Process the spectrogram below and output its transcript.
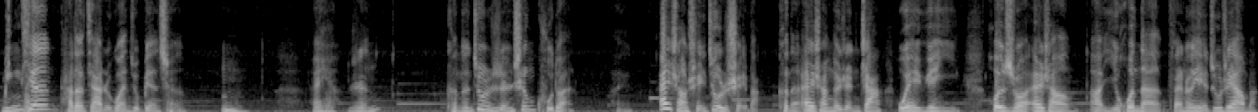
明天他的价值观就变成，嗯，哎呀，人可能就是人生苦短，爱上谁就是谁吧，可能爱上个人渣我也愿意，或者说爱上啊已婚男，反正也就这样吧。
